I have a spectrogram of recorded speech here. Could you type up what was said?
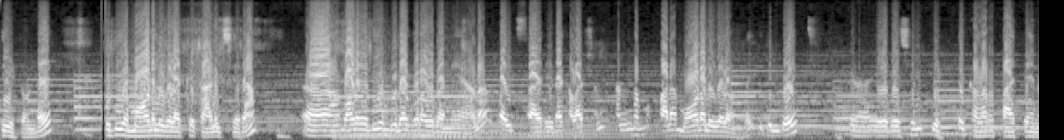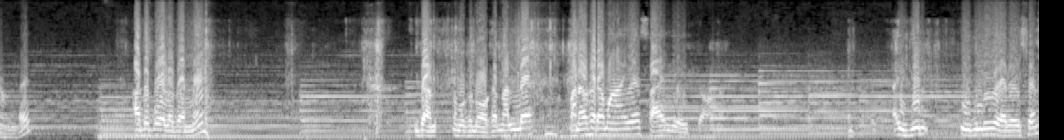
എത്തിയിട്ടുണ്ട്. പുതിയ മോഡലുകളൊക്കെ കാണിച്ചു തരാം. വളരെയധികം വില കുറവ് തന്നെയാണ് വൈറ്റ് സാരിയുടെ കളക്ഷൻ. കണ്ട പല മോഡലുകളുണ്ട്. ഇതിന്റെ ആ, ഏകദേശം എട്ട് കളർ പാറ്റേൺ ഉണ്ട്. അതുപോലെ തന്നെ ഇതാണ് നമുക്ക് നോക്കാം. നല്ല മനോഹരമായ സാരി ഐറ്റമാണ്. ഇതിൽ ഇതിൽ ഏകദേശം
